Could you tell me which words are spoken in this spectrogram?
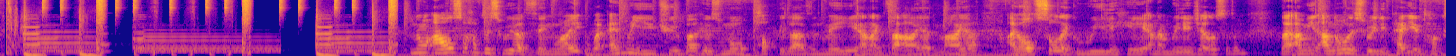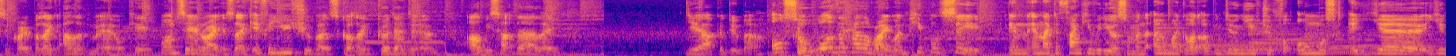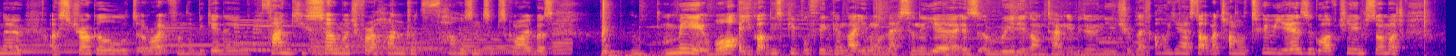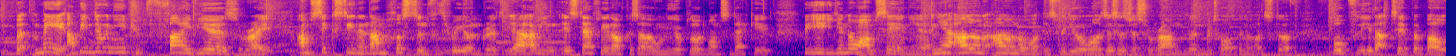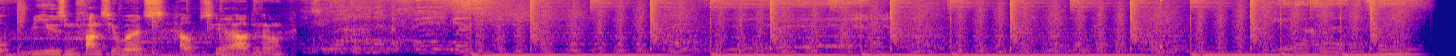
No, I also have this weird thing, right, where every YouTuber who's more popular than me and like that I admire, I also like really hate and I'm really jealous of them. Like, I mean, I know it's really petty and toxic, right, but like, I'll admit it, okay? What I'm saying, right, is like, if a YouTuber's got like good editing, I'll be sat there like, yeah, I could do better. Also, what the hell, right, when people say in, in like a thank you video or something, oh my god, I've been doing YouTube for almost a year, you know, I've struggled right from the beginning, thank you so much for a hundred thousand subscribers, Mate, what? You got these people thinking that, you know, less than a year is a really long time to be doing YouTube. Like, oh yeah, I started my channel two years ago, I've changed so much. But mate, I've been doing YouTube for five years, right? I'm 16 and I'm hustling for 300. Yeah, I mean, it's definitely not because I only upload once a decade. But you, you know what I'm saying, yeah? And yeah, I don't, I don't know what this video was. This is just rambling, talking about stuff. Hopefully that tip about using fancy words helps you, I don't know.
